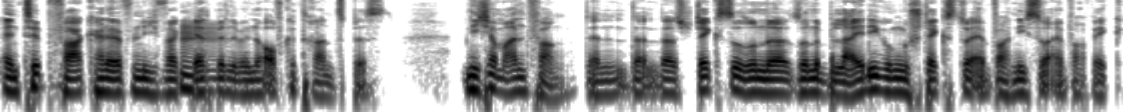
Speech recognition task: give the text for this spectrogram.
ein Tipp, fahr keine öffentlichen Verkehrsmittel, wenn du aufgetranst bist. Nicht am Anfang. Denn dann da steckst du so eine, so eine Beleidigung, steckst du einfach nicht so einfach weg.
